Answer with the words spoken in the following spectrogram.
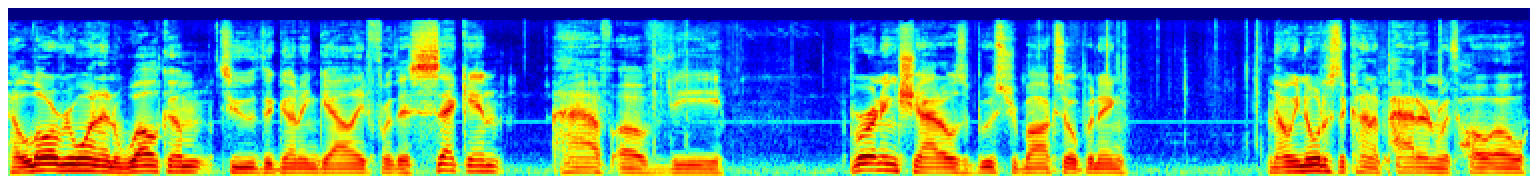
Hello, everyone, and welcome to the Gunning Gallade for the second half of the Burning Shadows booster box opening. Now, we noticed a kind of pattern with Ho-Oh,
